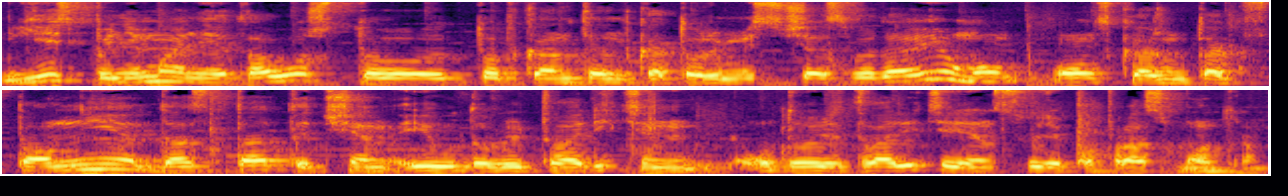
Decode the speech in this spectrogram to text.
есть понимание того, что тот контент, который мы сейчас выдаем, он, он скажем так, вполне достаточен и удовлетворителен, удовлетворителен, судя по просмотрам.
